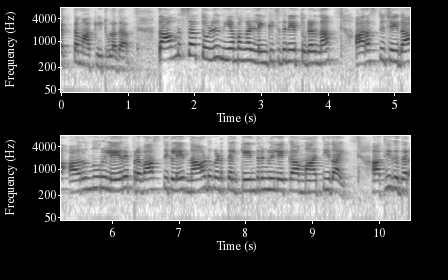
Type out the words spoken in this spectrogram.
ശക്തമാക്കിയിട്ടുള്ളത്. താമസ തൊഴിൽ നിയമങ്ങൾ ലംഘിച്ചതിനെ തുടർന്ന് അറസ്റ്റ് ചെയ്ത അറുന്നൂറിലേറെ പ്രവാസികളെ നാടുകടത്തൽ കേന്ദ്രങ്ങളിലേക്ക് മാറ്റിയതായി അധികൃതർ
